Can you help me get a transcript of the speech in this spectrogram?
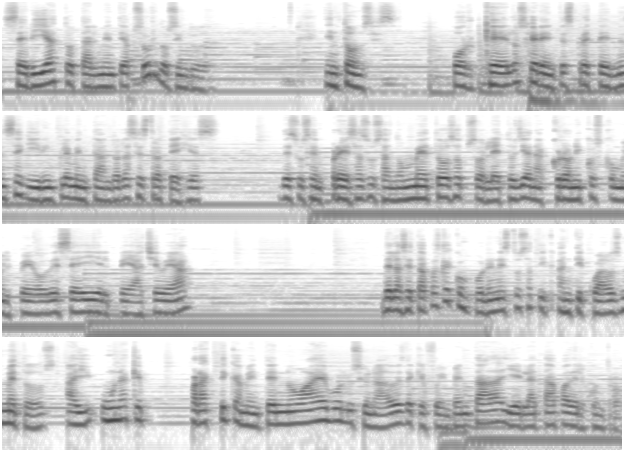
Sería totalmente absurdo, sin duda. Entonces, por qué los gerentes pretenden seguir implementando las estrategias de sus empresas usando métodos obsoletos y anacrónicos como el PODC y el PHBA. De las etapas que componen estos anticuados métodos, hay una que prácticamente no ha evolucionado desde que fue inventada y es la etapa del control.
